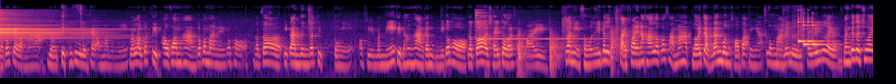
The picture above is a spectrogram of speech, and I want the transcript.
เราก็แกะออกมา เดี๋ยวติดให้ดูเลยแกะออกมาแบบนี้ แล้วเราก็ติดเอาความห่างก็ประมาณนี้ก็พอ แล้วก็อีกอันหนึ่งก็ติด ตรงนี้โอเคแบบนี้ติดห่างๆกันแบบนี้ก็พอ แล้วก็ใช้ตัวร้อยสายไฟ ก็นี่สมมติอันนี้เป็นสายไฟนะคะ เราก็สามารถร้อยจากด้านบนท็อปอะอย่างเงี้ยลงมาได้เลยไปเรื่อยๆ มันก็จะช่วย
